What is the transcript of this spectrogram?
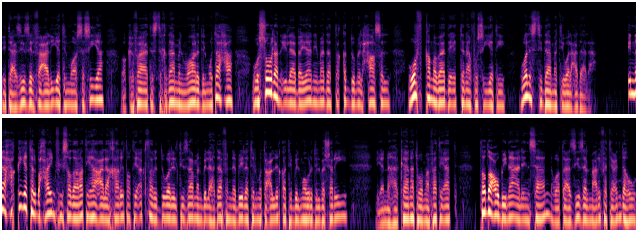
لتعزيز الفعالية المؤسسية وكفاءة استخدام الموارد المتاحة وصولا إلى بيان مدى التقدم الحاصل وفق مبادئ التنافسية والاستدامة والعدالة. إن أحقية البحرين في صدارتها على خارطة أكثر الدول التزاما بالأهداف النبيلة المتعلقة بالمورد البشري لأنها كانت وما فتئت تضع بناء الإنسان وتعزيز المعرفة عنده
